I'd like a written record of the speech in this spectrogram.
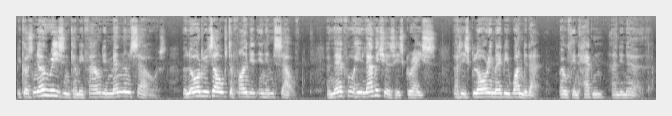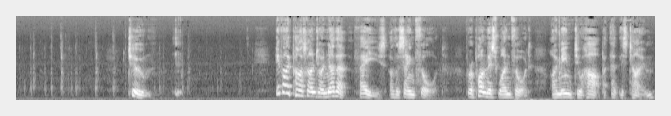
because no reason can be found in men themselves. The Lord resolves to find it in himself, and therefore he lavishes his grace, that his glory may be wondered at, both in heaven and in earth. 2. If I pass on to another phase of the same thought, for upon this one thought I mean to harp at this time,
